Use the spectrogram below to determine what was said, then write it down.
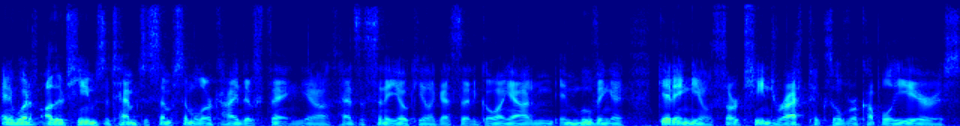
And what if other teams attempt to some similar kind of thing? You know, Hansa Seinäjoki, like I said, going out and, and, moving it, getting you know 13 draft picks over a couple of years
